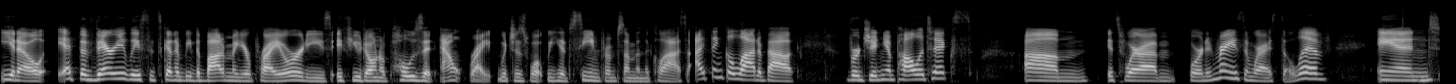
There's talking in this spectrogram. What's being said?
you know, at the very least, it's going to be the bottom of your priorities if you don't oppose it outright, which is what we have seen from some in the class. I think a lot about Virginia politics. Um, it's where I'm born and raised and where I still live. And.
